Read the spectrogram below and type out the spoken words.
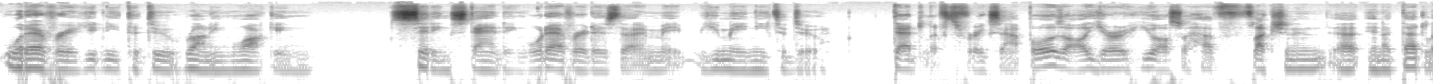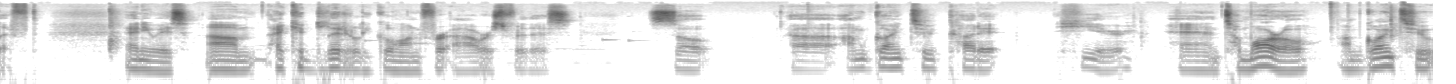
whatever you need to do running walking sitting standing whatever it is that may, you may need to do deadlifts, for example. Is all your you also have flexion in uh, in a deadlift. Anyways, um, I could literally go on for hours for this, so uh, I'm going to cut it here, and tomorrow I'm going to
